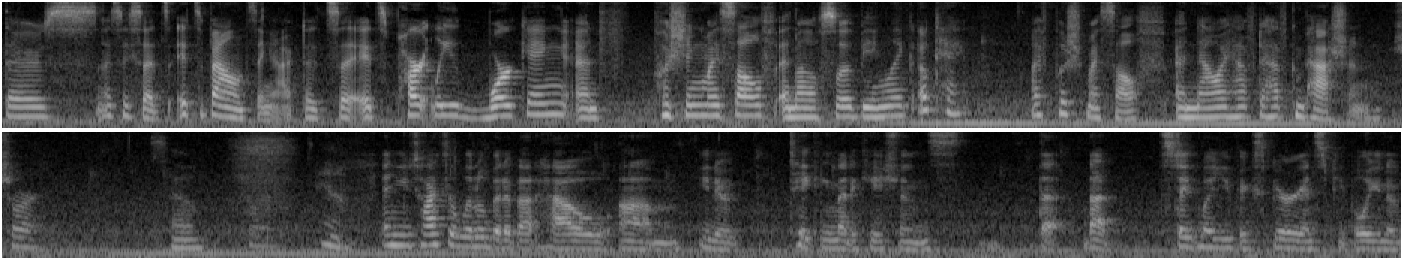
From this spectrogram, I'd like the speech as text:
there's, as I said, it's, it's a balancing act. It's a, it's partly working and f- pushing myself, and also being like, okay, I've pushed myself, and now I have to have compassion. Sure. So, yeah. And you talked a little bit about how, um, you know, taking medications that that stigma you've experienced, people you know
